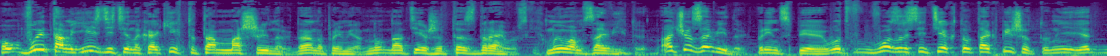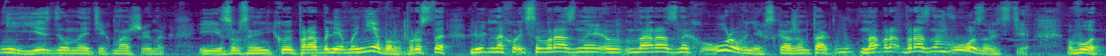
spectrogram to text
вы там ездите на каких-то там машинах, да, например, ну, на тех же тест-драйверских, мы вам завидуем. А что завидовать? В принципе, вот в возрасте тех, кто так пишет, я не ездил на этих машинах, и, собственно, никакой проблемы не было. Просто люди находятся в разные, на разных уровнях, скажем так, в- на- в разном возрасте. Вот.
